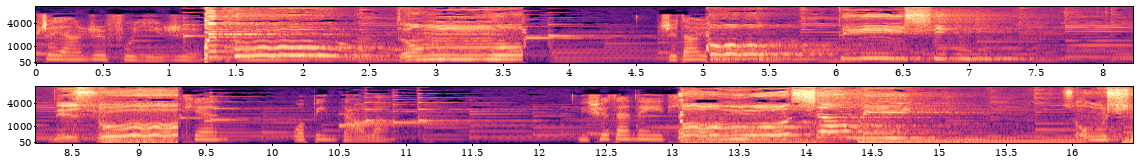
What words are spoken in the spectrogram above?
这样日复一日，直到有我的心。你说一天我病倒了，你却在那一天我想你，总是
